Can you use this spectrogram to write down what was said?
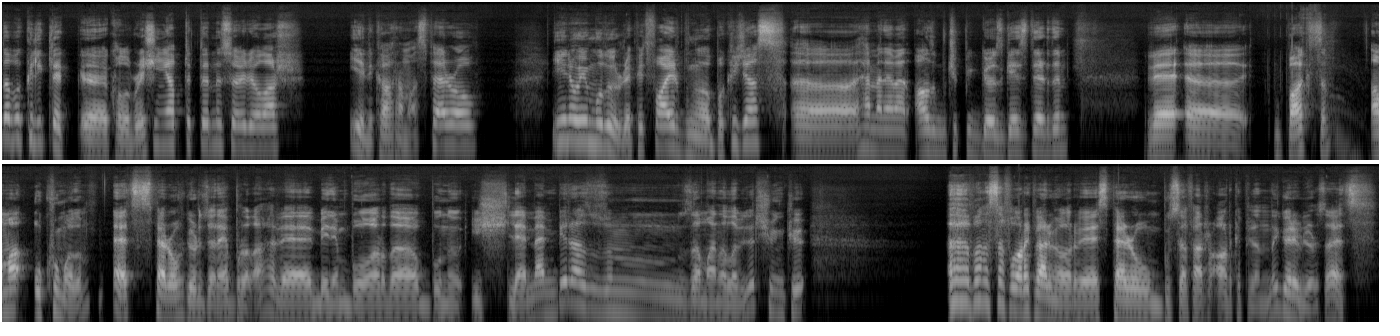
Double click'le e, collaboration yaptıklarını söylüyorlar. Yeni kahraman Sparrow. Yeni oyun modu Rapid Fire buna bakacağız. Ee, hemen hemen az buçuk bir göz gezdirdim ve e, baktım ama okumalım. Evet Sparrow gördüğünüz üzere burada ve benim bu arada bunu işlemem biraz uzun zaman alabilir çünkü e, bana saf olarak vermiyorlar ve Sparrow'un bu sefer arka planını görebiliyoruz. Evet.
